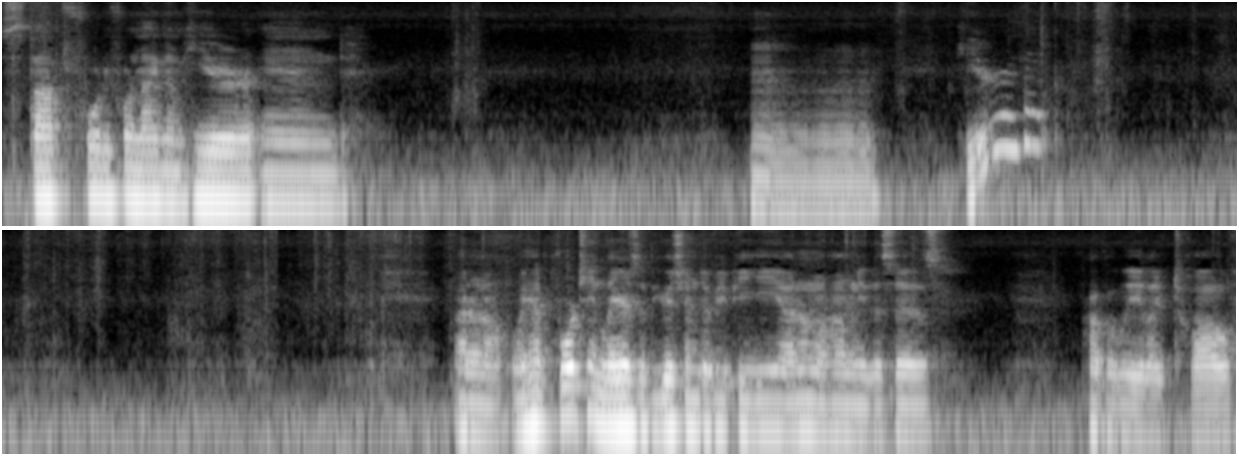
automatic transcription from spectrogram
Stopped 44 Magnum here and hmm, here, I think. I don't know. We had 14 layers of UHM WPE. I don't know how many this is. Probably like 12.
